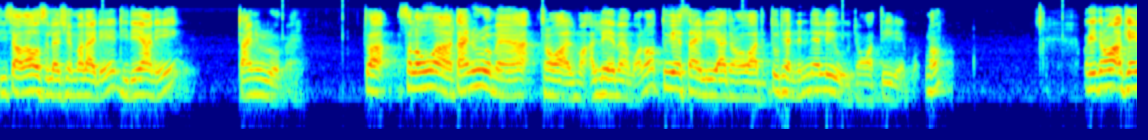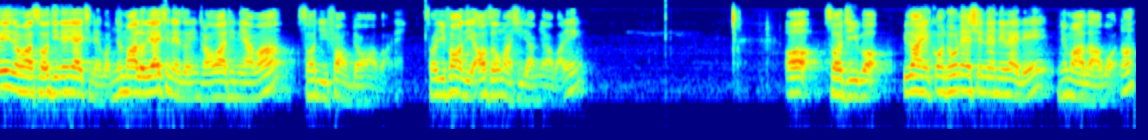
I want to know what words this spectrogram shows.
ဒီစာသားကို selection မှတ်လိုက်တယ်ဒီထဲကနေ tiny roman သူကစလုံးက tiny roman ကကျွန်တော်ကဒီမှာ11ပေါ့နော်သူ့ရဲ့ size လေးကကျွန်တော်ကသူ့ထက်နည်းနည်းလေးကိုကျွန်တော်ကသေးတယ်ပေါ့နော်โอเคကျွန်တော်အကယ်၍ကျွန်တော်ကစောဂျီနဲ့ရိုက်ချင်တယ်ပေါ့မြန်မာလိုရိုက်ချင်တယ်ဆိုရင်ကျွန်တော်ကဒီနေရာမှာစောဂျီ font ပြောင်းရပါတယ်စောဂျီ font ဒီအောက်ဆုံးမှာရှိတာများပါတယ်အော်စောဂျီပေါ့ပြီးတော့ရင် control နဲ့ shift နဲ့နှိပ်လိုက်တယ်မြန်မာသာပေါ့နော်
